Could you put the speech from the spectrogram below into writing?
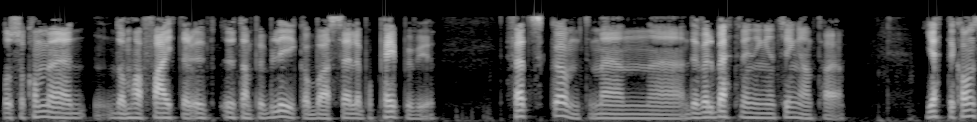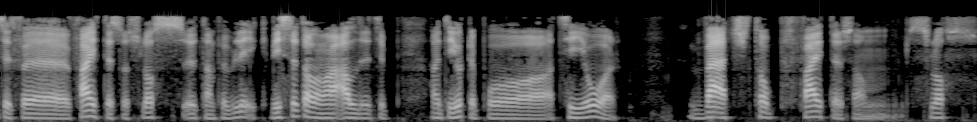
och så kommer de ha fighter ut, utan publik och bara sälja på pay-per-view. Fett skumt men eh, det är väl bättre än ingenting antar jag. Jättekonstigt för fighters att slåss utan publik. Vissa av dem har aldrig typ har inte gjort det på tio år. Världstoppfighter som slåss.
